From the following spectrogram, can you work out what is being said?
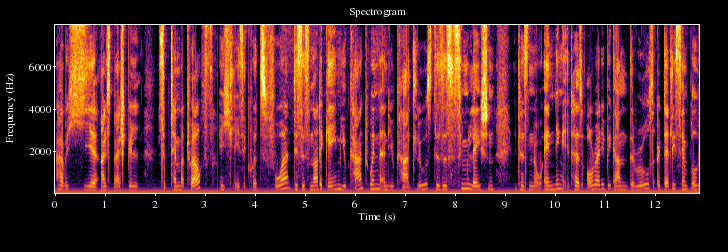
habe ich hier als Beispiel September 12th. Ich lese kurz vor. This is not a game you can't win and you can't lose. This is a simulation. It has no ending. It has already begun. The rules are deadly simple.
